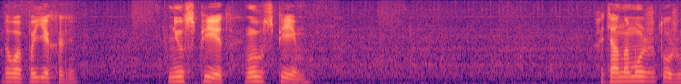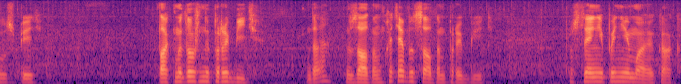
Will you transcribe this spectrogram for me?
Давай, поехали. Не успеет. Мы успеем. Хотя она может тоже успеть. Так, мы должны пробить. Да? Задом. Хотя бы задом пробить. Просто я не понимаю, как.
